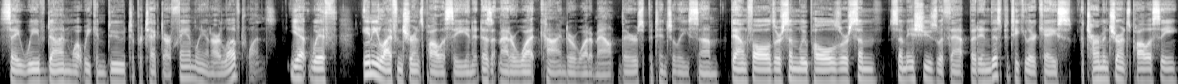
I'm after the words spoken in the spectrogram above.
say we've done what we can do to protect our family and our loved ones. Yet, with any life insurance policy, and it doesn't matter what kind or what amount, there's potentially some downfalls or some loopholes or some some issues with that. But in this particular case, a term insurance policy,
